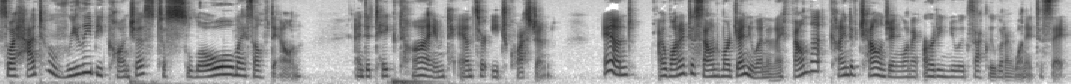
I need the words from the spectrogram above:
So I had to really be conscious to slow myself down and to take time to answer each question. And I wanted to sound more genuine, and I found that kind of challenging when I already knew exactly what I wanted to say.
